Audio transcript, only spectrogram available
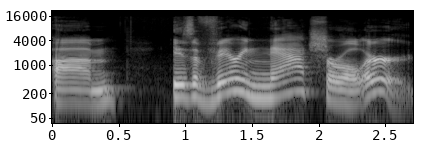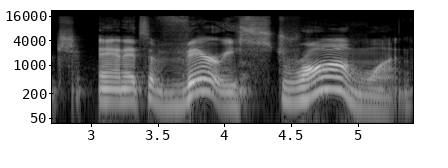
Um, is a very natural urge, and it's a very strong one.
